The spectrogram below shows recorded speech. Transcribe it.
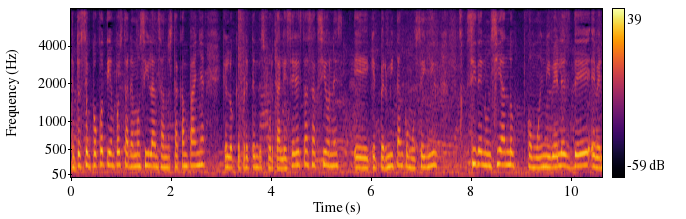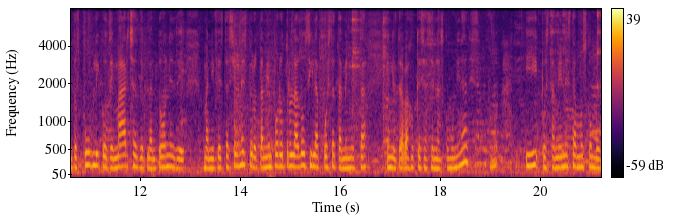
Entonces en poco tiempo estaremos sí lanzando esta campaña que lo que pretende es fortalecer estas acciones eh, que permitan como seguir sí denunciando como en niveles de eventos públicos, de marchas, de plantones, de manifestaciones, pero también por otro lado sí la apuesta también está en el trabajo que se hace en las comunidades. Y pues también estamos como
